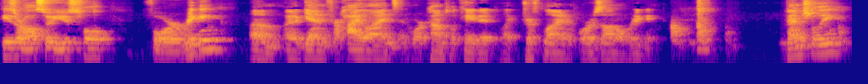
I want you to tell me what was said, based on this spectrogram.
these are also useful for rigging, um, again, for high lines and more complicated like drift line and horizontal rigging. Eventually,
